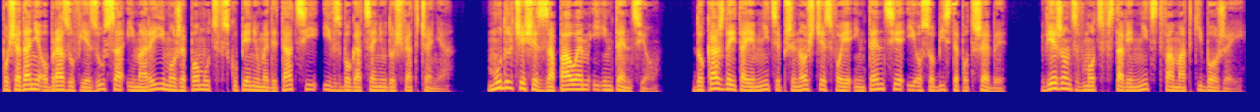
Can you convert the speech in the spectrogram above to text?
Posiadanie obrazów Jezusa i Maryi może pomóc w skupieniu medytacji i wzbogaceniu doświadczenia. Módlcie się z zapałem i intencją. Do każdej tajemnicy przynoście swoje intencje i osobiste potrzeby, wierząc w moc wstawiennictwa Matki Bożej.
